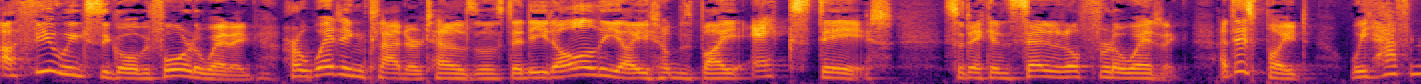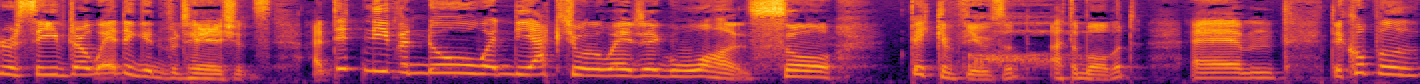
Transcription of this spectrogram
a few weeks ago, before the wedding, her wedding planner tells us they need all the items by X date so they can set it up for the wedding. At this point, we haven't received our wedding invitations. I didn't even know when the actual wedding was. So Bit confusing at the moment. Um, the couple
